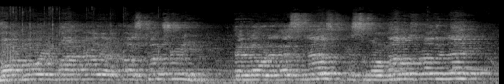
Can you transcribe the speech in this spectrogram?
Tomorrow morning, Black early on cross country, headed over to SNS to get some more medals around their neck.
